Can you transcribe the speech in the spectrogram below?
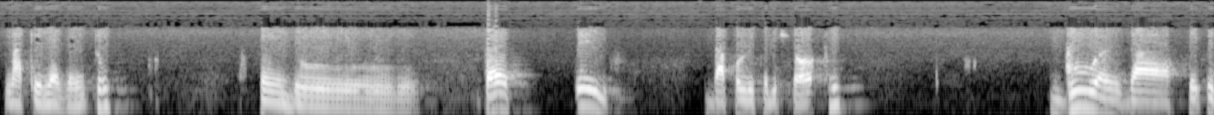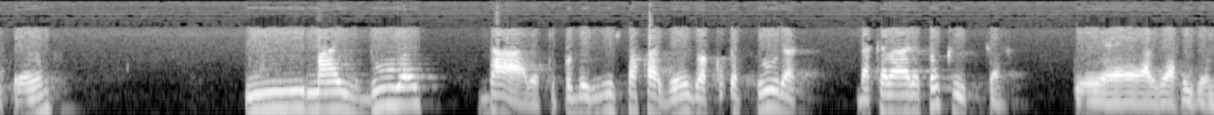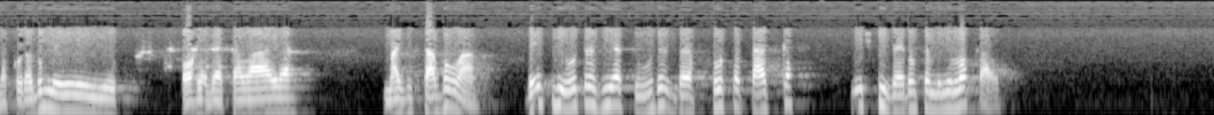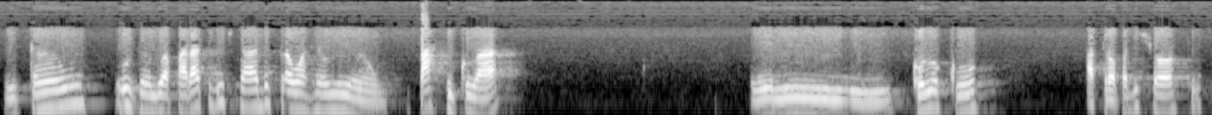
naquele evento, sendo seis da Polícia de Choque, duas da CPTRAN e mais duas da área, que poderiam estar fazendo a cobertura daquela área tão crítica, que é a região da Cora do Meio, Orla da Atalaia, mas estavam lá. Dentre outras viaturas da Força Tática que estiveram também no local. Então, usando o aparato do Estado para uma reunião particular, ele colocou a tropa de choque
